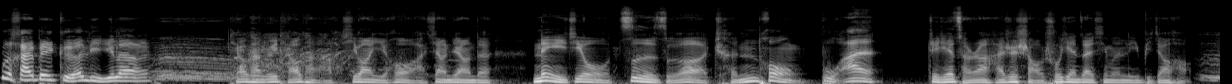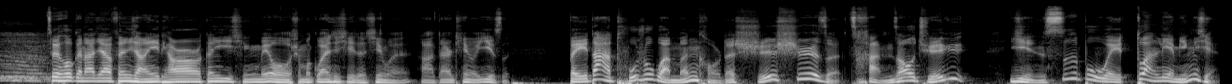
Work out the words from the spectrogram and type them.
我还被隔离了。”调侃归调侃啊，希望以后啊，像这样的内疚、自责、沉痛、不安。这些词儿啊，还是少出现在新闻里比较好。最后跟大家分享一条跟疫情没有什么关系的新闻啊，但是挺有意思。北大图书馆门口的石狮子惨遭绝育，隐私部位断裂明显。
